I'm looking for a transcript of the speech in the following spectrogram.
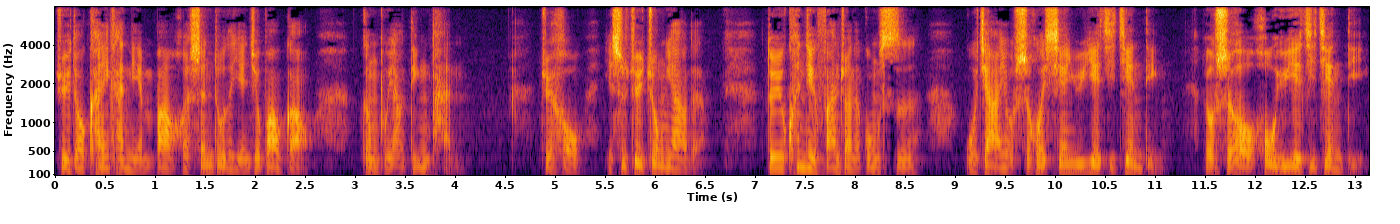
最多看一看年报和深度的研究报告，更不要盯盘。最后也是最重要的，对于困境反转的公司，股价有时会先于业绩见顶，有时候后于业绩见底，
